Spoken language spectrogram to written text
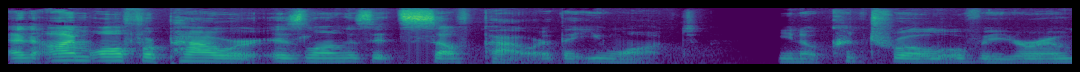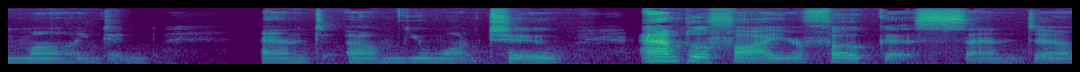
and i'm all for power as long as it's self-power that you want you know control over your own mind and and um, you want to amplify your focus and uh,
